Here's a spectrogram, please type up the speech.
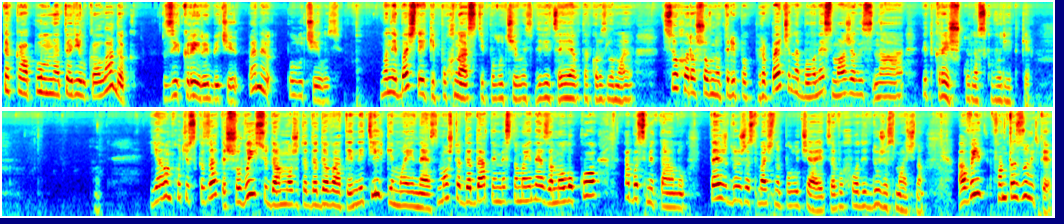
Така повна тарілка оладок з ікри рибячі в мене вийшло. Вони, бачите, які пухнасті вийшли. Дивіться, я так розламаю. Все хорошо внутрі припечене, бо вони смажились на підкришку на сковорідки. Я вам хочу сказати, що ви сюди можете додавати не тільки майонез, можете додати вмісто майонеза молоко або сметану. Теж дуже смачно виходить, виходить дуже смачно. А ви фантазуйте,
